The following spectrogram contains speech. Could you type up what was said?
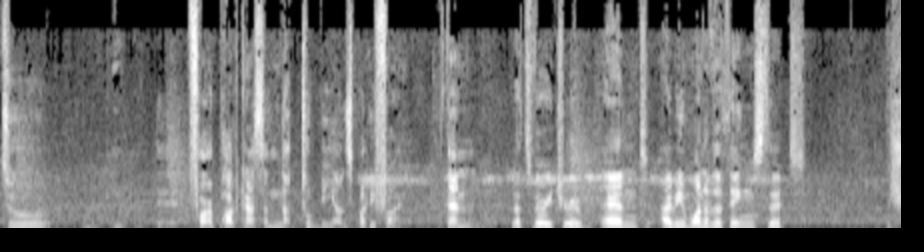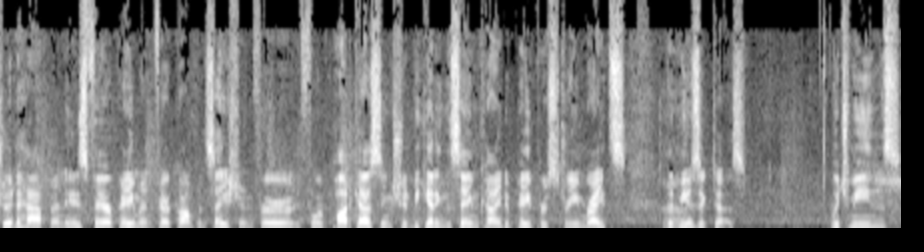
to for a podcaster not to be on Spotify. Then That's very true. And I mean, one of the things that should happen is fair payment, fair compensation for for podcasting should be getting the same kind of pay per stream rights that Uh. music does, which means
